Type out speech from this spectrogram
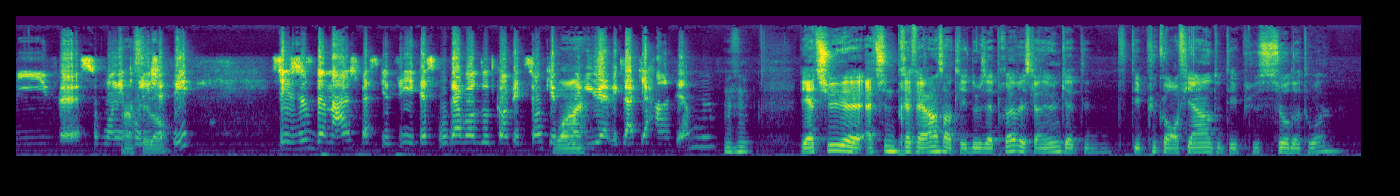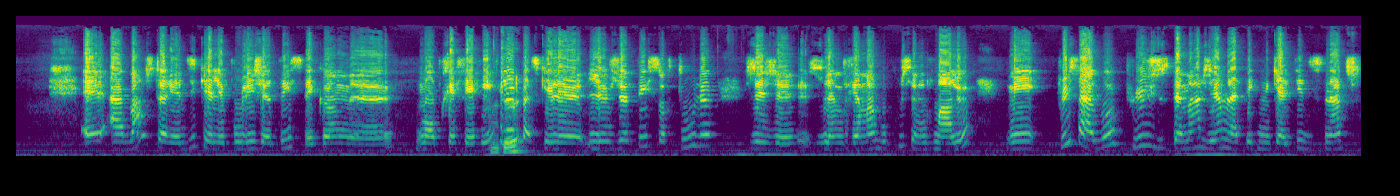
livres euh, sur mon Ah, épaule c'est bon. C'est juste dommage parce que tu était supposé avoir d'autres compétitions qui ont eu lieu avec la quarantaine. Mhm. Et as-tu euh, as-tu une préférence entre les deux épreuves? Est-ce qu'il y en a une que t'es t'es plus confiante ou t'es plus sûre de toi? Euh, avant, je t'aurais dit que l'épaulé jeté, c'était comme euh, mon préféré, là, parce que le, le jeté surtout, là, je, je, je l'aime vraiment beaucoup, ce mouvement-là. Mais plus ça va, plus justement j'aime la technicalité du snatch.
